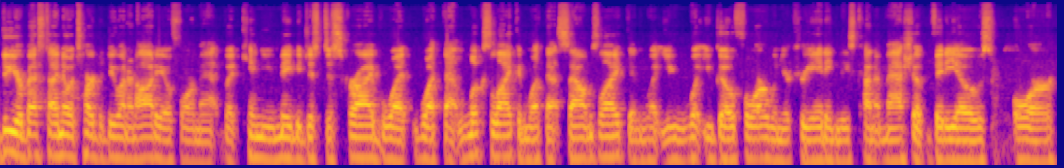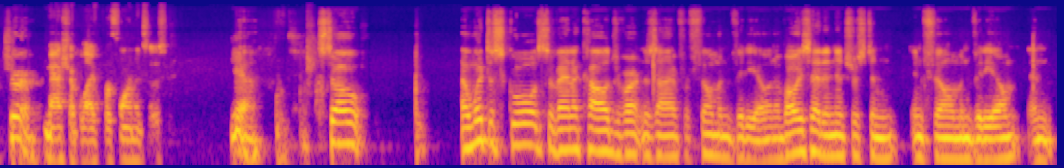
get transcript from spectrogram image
do your best? I know it's hard to do on an audio format, but can you maybe just describe what what that looks like and what that sounds like and what you what you go for when you're creating these kind of mashup videos or Sure. mashup live performances? Yeah. So I went to school at Savannah College of Art and Design for film and video, and I've always had an interest in, in film and video. And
